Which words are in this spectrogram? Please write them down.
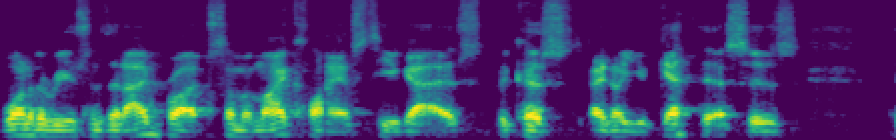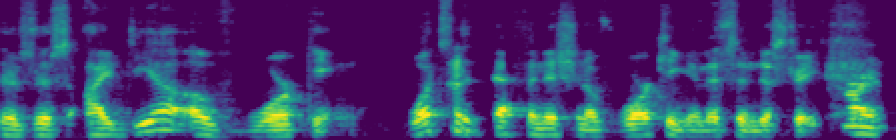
one of the reasons that I brought some of my clients to you guys, because I know you get this, is there's this idea of working. What's the definition of working in this industry? Right.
